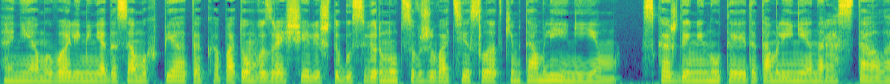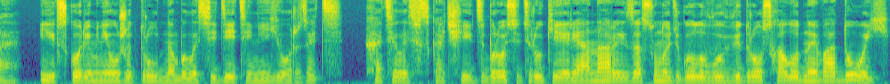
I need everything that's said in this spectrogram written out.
Они омывали меня до самых пяток, а потом возвращались, чтобы свернуться в животе сладким томлением. С каждой минутой это томление нарастало, и вскоре мне уже трудно было сидеть и не ёрзать. Хотелось вскочить, сбросить руки Эрионара и засунуть голову в ведро с холодной водой.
